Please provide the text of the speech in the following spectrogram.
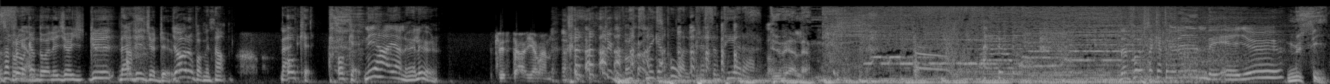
utslagsfrågan. frågan då eller gör Gry? Nej, det gör du. Jag ropar mitt namn. Okej. Okej, ni hajar nu, eller hur? Christer. Jajamän. Mix Megapol presenterar Duellen. Den första kategorin, det är ju... Musik.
